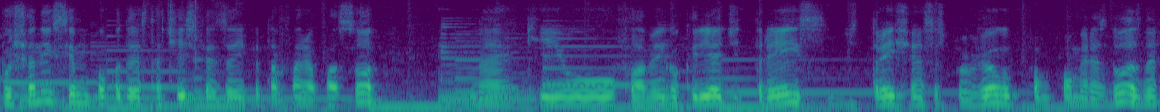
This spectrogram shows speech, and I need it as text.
puxando em cima um pouco das estatísticas aí que o Tafarel passou, né? Que o Flamengo queria de três, de três chances por jogo, o Palmeiras duas, né?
